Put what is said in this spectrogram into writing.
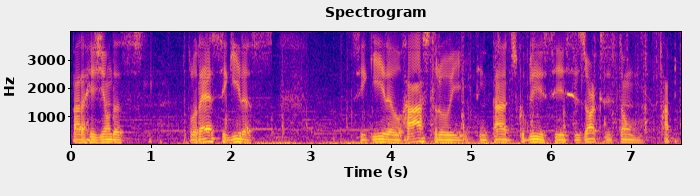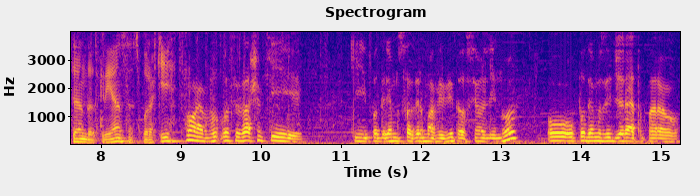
para a região das florestas, seguir as seguir o rastro e tentar descobrir se esses orcs estão raptando crianças por aqui? Bom, é, vo- vocês acham que, que poderíamos fazer uma visita ao Sr. Linur? Ou podemos ir direto para, o,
